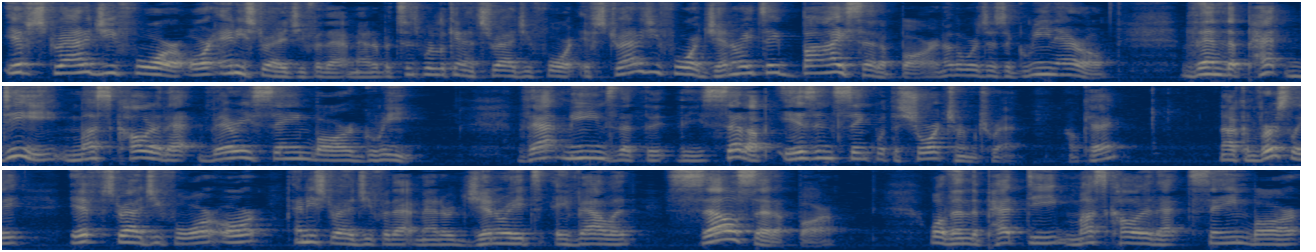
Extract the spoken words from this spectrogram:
If strategy 4, or any strategy for that matter, but since we're looking at strategy 4, if strategy 4 generates a buy setup bar, in other words, there's a green arrow, then the PET D must color that very same bar green. That means that the, the setup is in sync with the short-term trend, okay? Now conversely, if strategy 4 or any strategy for that matter generates a valid sell setup bar, well then the PET-D must color that same bar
